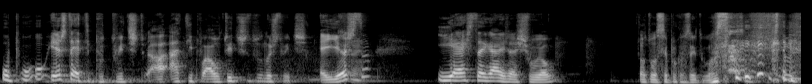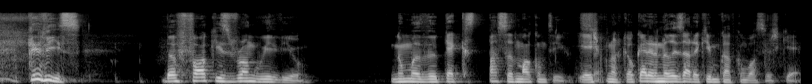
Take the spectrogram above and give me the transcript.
O- o- este é tipo tweets. Há, há, tipo, há o tweets de dois tweets. É este e é esta gaja, acho eu. Eu estou a ser preconceituoso. que disse: The fuck is wrong with you? Numa de o que é que se passa de mal contigo. E é isto que, nós, que eu quero analisar aqui um bocado com vocês: que é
